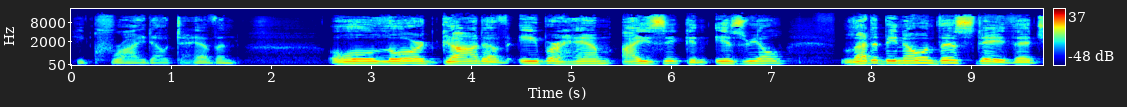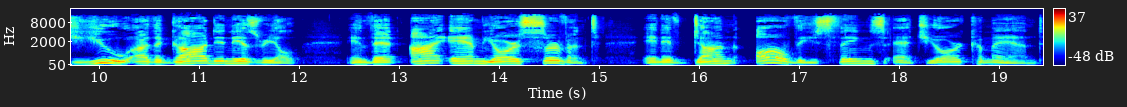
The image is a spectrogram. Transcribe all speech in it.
He cried out to heaven, O Lord God of Abraham, Isaac, and Israel, let it be known this day that you are the God in Israel and that I am your servant, and have done all these things at your command.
